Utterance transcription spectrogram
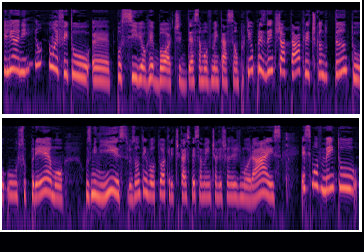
Eliane, e um efeito é, possível rebote dessa movimentação? Porque o presidente já está criticando tanto o Supremo, os ministros, ontem voltou a criticar especialmente Alexandre de Moraes. Esse movimento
